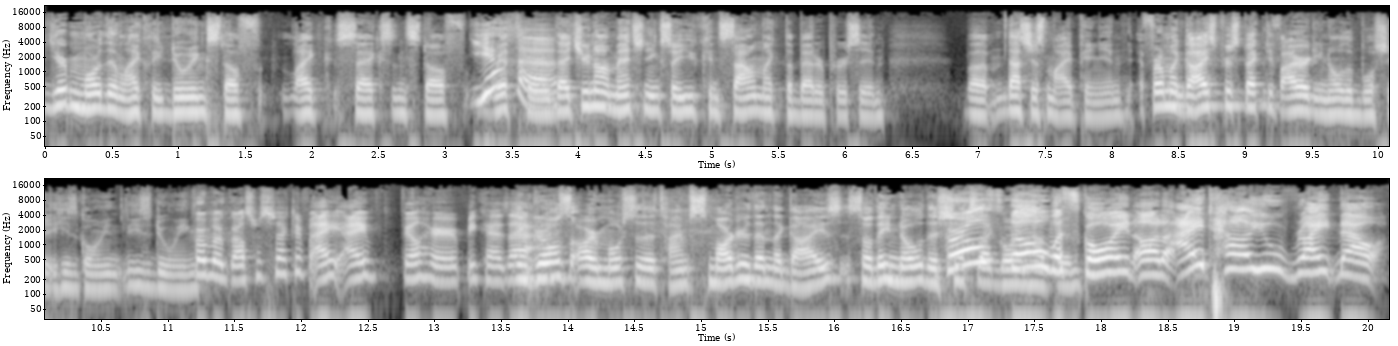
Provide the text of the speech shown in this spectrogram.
you're more than likely doing stuff like sex and stuff with her that you're not mentioning, so you can sound like the better person. But that's just my opinion. From a guy's perspective, I already know the bullshit he's going, he's doing. From a girl's perspective, I, I feel her because I, and girls are most of the time smarter than the guys, so they know the girls know what's going on. I tell you right now.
